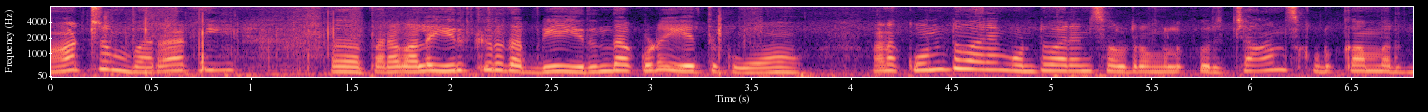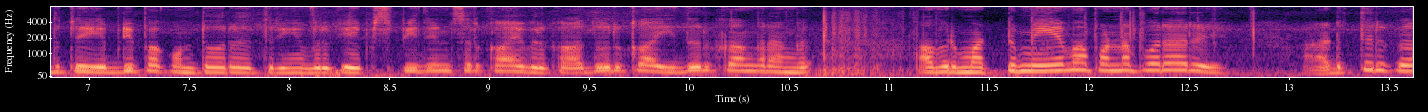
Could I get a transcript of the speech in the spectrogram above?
மாற்றம் வராட்டி பரவாயில்ல இருக்கிறது அப்படியே இருந்தால் கூட ஏற்றுக்குவோம் ஆனால் கொண்டு வரேன் கொண்டு வரேன்னு சொல்கிறவங்களுக்கு ஒரு சான்ஸ் கொடுக்காம இருந்துட்டு எப்படிப்பா கொண்டு வரது தெரியும்? இவருக்கு எக்ஸ்பீரியன்ஸ் இருக்கா? இவருக்கு அது இருக்கா? இது இருக்காங்கிறாங்க. அவர் மட்டுமேவா பண்ண போகிறாரு அடுத்து இருக்க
